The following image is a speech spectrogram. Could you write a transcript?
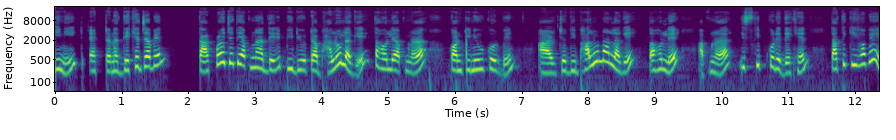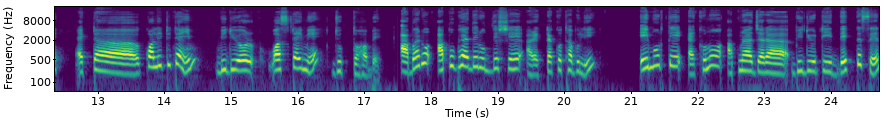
মিনিট একটানা দেখে যাবেন। তারপরে যদি আপনাদের ভিডিওটা ভালো লাগে, তাহলে আপনারা কন্টিনিউ করবেন। আর যদি ভালো না লাগে, তাহলে আপনারা স্কিপ করে দেখেন। তাতে কি হবে? একটা কোয়ালিটি টাইম ভিডিওর ওয়াচ টাইমে যুক্ত হবে। আবারও আপু ভাইয়াদের উদ্দেশ্যে আরেকটা কথা বলি। এই মুহূর্তে এখনও আপনারা যারা ভিডিওটি দেখতেছেন,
